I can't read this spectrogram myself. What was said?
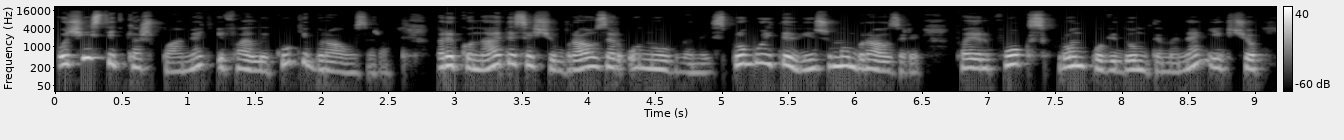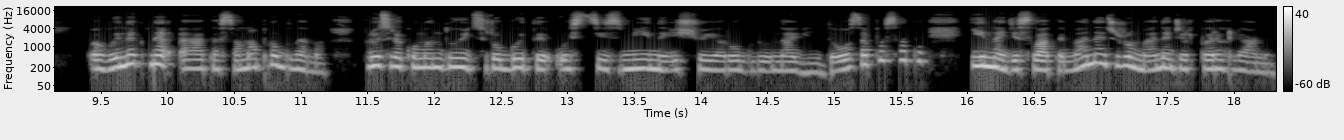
Очистіть кеш-пам'ять і файли кукі браузера. Переконайтеся, що браузер оновлений. Спробуйте в іншому браузері. Firefox, Chrome, повідомте мене, якщо виникне та сама проблема. Плюс рекомендують зробити ось ці зміни, і що я роблю на відео записати, і надіслати менеджеру, менеджер перегляне.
